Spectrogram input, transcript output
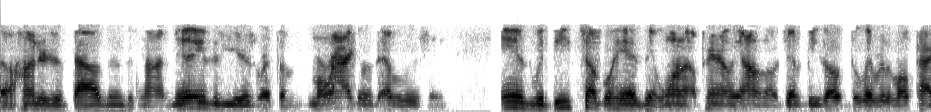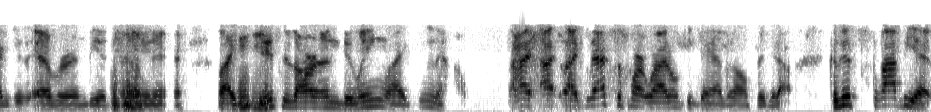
uh, hundreds of thousands, if not millions of years worth of miraculous evolution ends with these chuckleheads that want to apparently, I don't know, Jeff Bezos deliver the most packages ever and be a trillionaire. like Mhm. this is our undoing. Like no, I, I like that's the part where I don't think they have it all figured out because it's sloppy at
